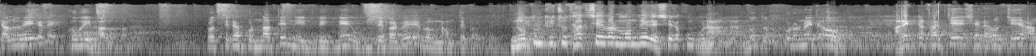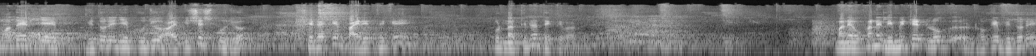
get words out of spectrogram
চালু হয়ে গেলে খুবই ভালো হবে। প্রত্যেকটা পুণ্যার্থী নির্বিঘ্নে উঠতে পারবে এবং নামতে পারবে। নতুন কিছু থাকছে এবার মন্দিরে সেরকম না না নতুন পুরনো এটা- ও আরেকটা থাকছে সেটা হচ্ছে আমাদের যে ভিতরে যে পুজো হয় বিশেষ পুজো সেটাকে বাইরে থেকে পুণ্যার্থীরা দেখতে পাবে। মানে ওখানে লিমিটেড লোক ঢোকে ভিতরে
